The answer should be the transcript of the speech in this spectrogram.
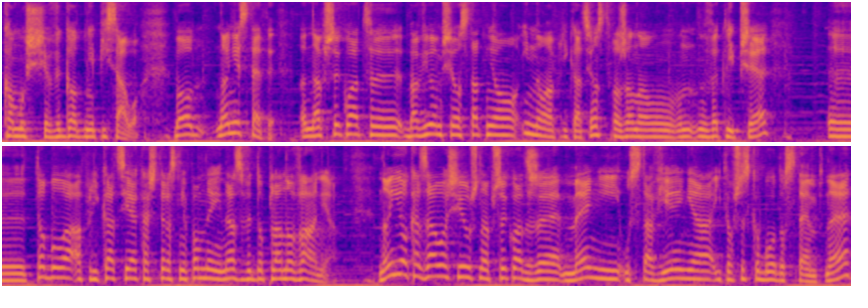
komuś się wygodnie pisało. Bo no niestety, na przykład y, bawiłem się ostatnio inną aplikacją stworzoną w Eclipsie. Y, to była aplikacja jakaś, teraz nie pomnę jej nazwy, do planowania. No i okazało się już na przykład, że menu, ustawienia i to wszystko było dostępne.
